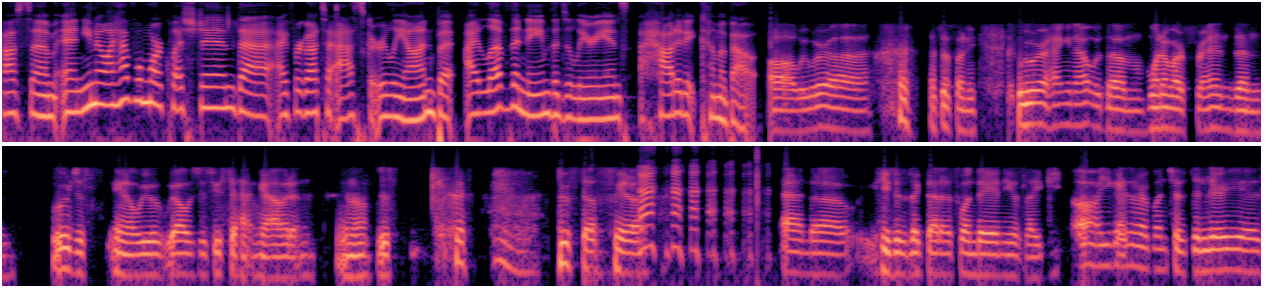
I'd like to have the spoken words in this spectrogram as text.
Awesome. And you know, I have one more question that I forgot to ask early on, but I love the name The Delirians. How did it come about? Oh, we were uh, that's so funny. We were hanging out with um one of our friends, and we were just you know we we always just used to hang out and you know just do stuff, you know. and uh he just looked at us one day and he was like, "Oh, you guys are a bunch of delirious,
